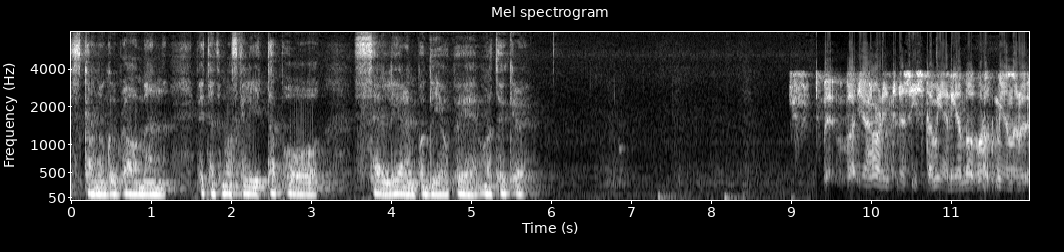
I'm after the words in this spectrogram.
ska nog gå bra, men vet inte om man ska lita på säljaren på GOP. Vad tycker du? Jag hörde inte den sista meningen. Vad, vad menar du?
